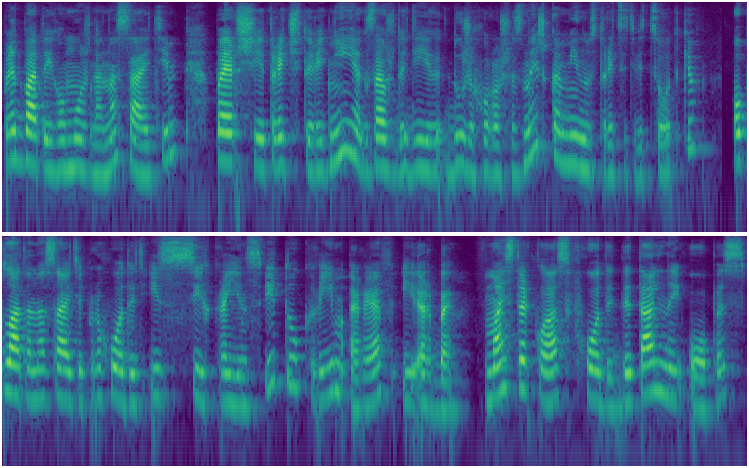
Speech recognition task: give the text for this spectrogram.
Придбати його можна на сайті. Перші 3-4 дні, як завжди, діє дуже хороша знижка, мінус 30%. Оплата на сайті проходить із всіх країн світу, крім РФ і РБ. В майстер-клас входить детальний опис,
